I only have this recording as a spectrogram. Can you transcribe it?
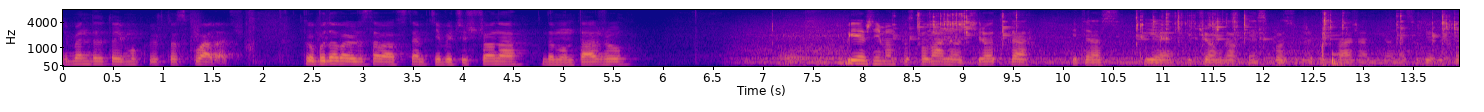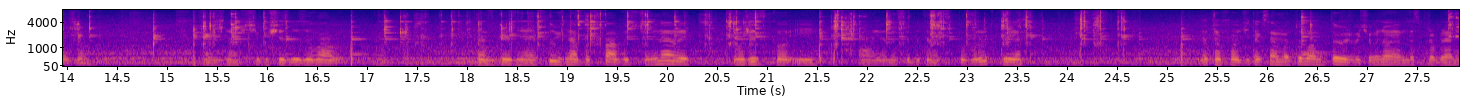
I będę tutaj mógł już to składać. Tu budowa już została wstępnie wyczyszczona do montażu. Bieżnie mam pospawane od środka i teraz je wyciągam w ten sposób, że podważam i one sobie wychodzą. W zależności, by się zluzowały. Teraz bieżnia jest luźna, bo spawy ściągnęły łożysko i o, i one sobie teraz z powrótku je. O to chodzi. Tak samo tu mam, to już wyciągnąłem bez problemu.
